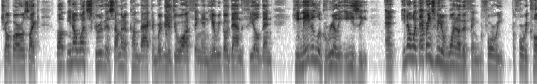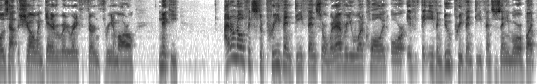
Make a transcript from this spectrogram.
Joe Burrow's like, "Well, you know what? Screw this. I'm going to come back, and we're going to do our thing." And here we go down the field, and he made it look really easy. And you know what? That brings me to one other thing before we before we close out the show and get everybody ready for third and three tomorrow. Nikki, I don't know if it's the prevent defense or whatever you want to call it, or if they even do prevent defenses anymore. But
